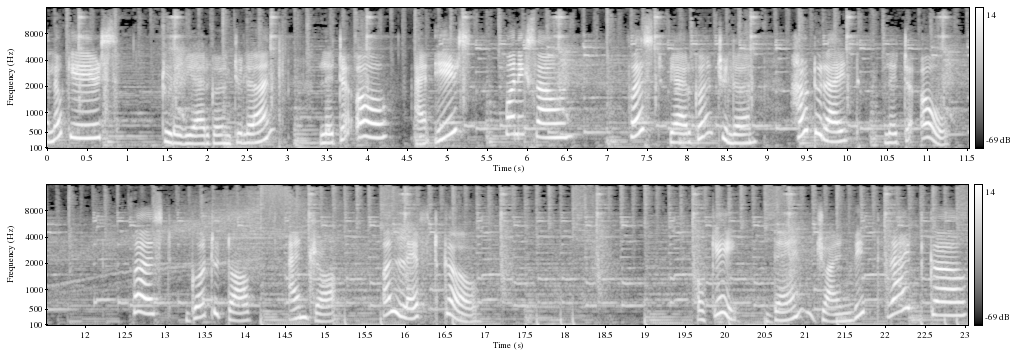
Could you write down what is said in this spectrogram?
Hello kids. Today we are going to learn letter O and its phonic sound. First we are going to learn how to write letter O. First go to top and draw a left curve. Okay, then join with right curve.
